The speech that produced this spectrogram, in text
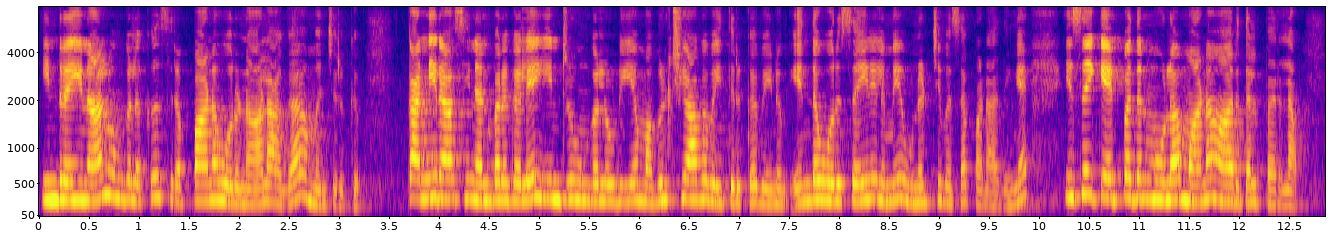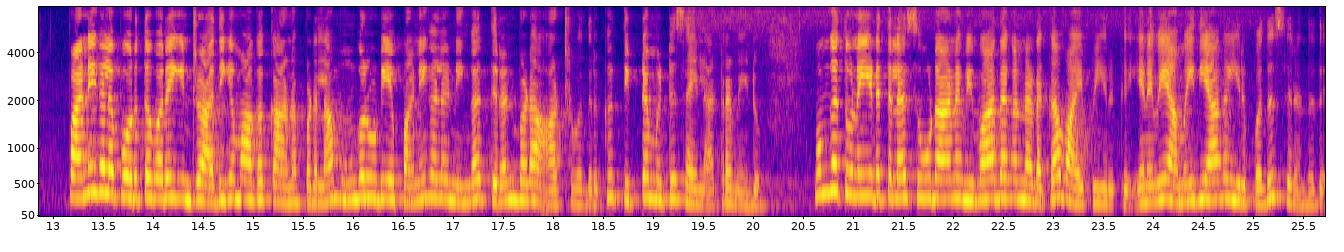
இன்றைய நாள் உங்களுக்கு சிறப்பான ஒரு நாளாக அமைஞ்சிருக்கு. கன்னிராசி நண்பர்களே இன்று உங்களுடைய மகிழ்ச்சியாக வைத்திருக்க வேண்டும். எந்த ஒரு செயலிலுமே உணர்ச்சி வசப்படாதீங்க. இசை கேட்பதன் மூலம் மன ஆறுதல் பெறலாம். பணிகளை பொறுத்தவரை இன்று அதிகமாக காணப்படலாம். உங்களுடைய பணிகளை நீங்கள் திறன்பட ஆற்றுவதற்கு திட்டமிட்டு செயலாற்ற வேண்டும். உங்கள் துணையிடத்தில் சூடான விவாதங்கள் நடக்க வாய்ப்பு இருக்குது எனவே அமைதியாக இருப்பது சிறந்தது.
